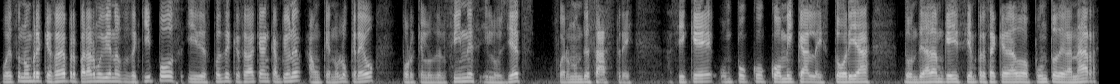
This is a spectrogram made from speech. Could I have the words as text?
o es un hombre que sabe preparar muy bien a sus equipos y después de que se va quedan campeones, aunque no lo creo, porque los Delfines y los Jets fueron un desastre. Así que un poco cómica la historia donde Adam Gates siempre se ha quedado a punto de ganar.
